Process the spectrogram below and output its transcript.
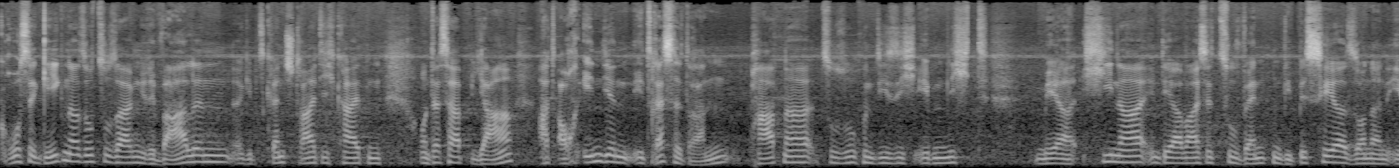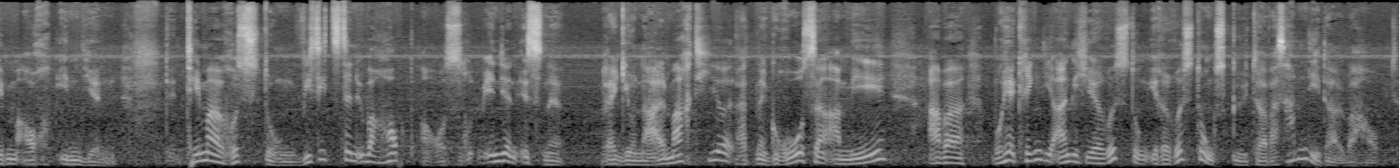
große Gegner sozusagen, Rivalen, da gibt es Grenzstreitigkeiten. Und deshalb, ja, hat auch Indien Interesse dran, Partner zu suchen, die sich eben nicht mehr China in der Weise zuwenden wie bisher, sondern eben auch Indien. Thema Rüstung, wie sieht es denn überhaupt aus? Indien ist eine Regionalmacht hier, hat eine große Armee, aber woher kriegen die eigentlich ihre Rüstung, ihre Rüstungsgüter? Was haben die da überhaupt?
